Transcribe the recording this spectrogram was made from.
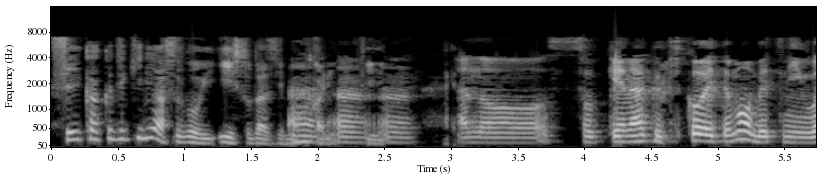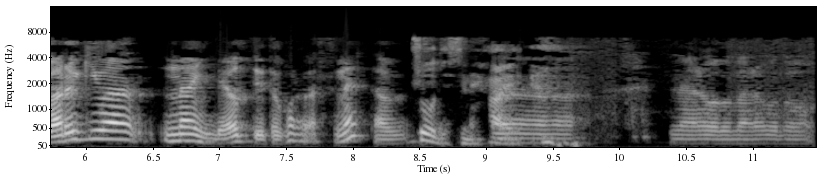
性格的にはすごいいい人たちばっかりっていう。んんんあのー、そっけなく聞こえても別に悪気はないんだよっていうところですね、多分。そうですね、はい。なるほど、なるほど。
